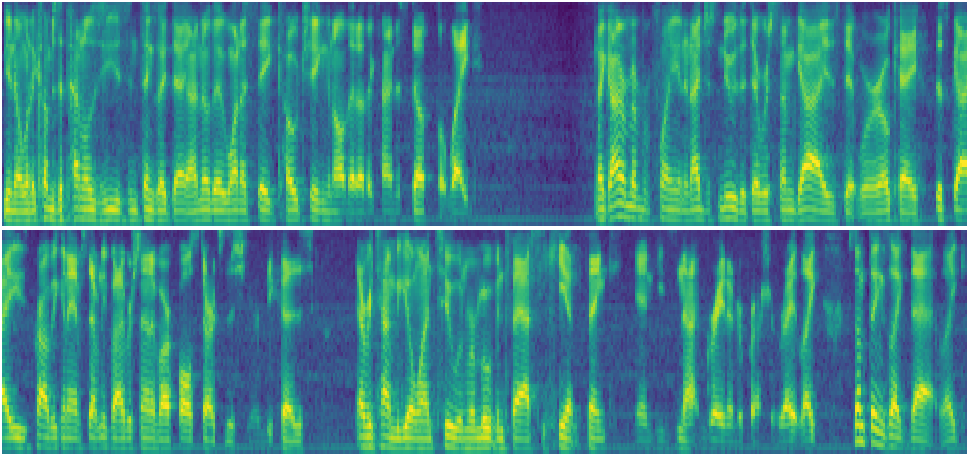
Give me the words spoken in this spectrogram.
you know, when it comes to penalties and things like that, I know they want to say coaching and all that other kind of stuff, but like, like I remember playing, and I just knew that there were some guys that were okay. This guy, he's probably going to have seventy five percent of our false starts this year because every time we go on two and we're moving fast, he can't think and he's not great under pressure, right? Like some things like that. Like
